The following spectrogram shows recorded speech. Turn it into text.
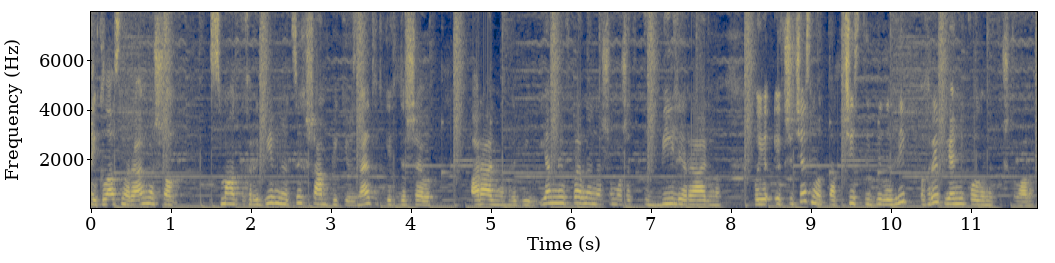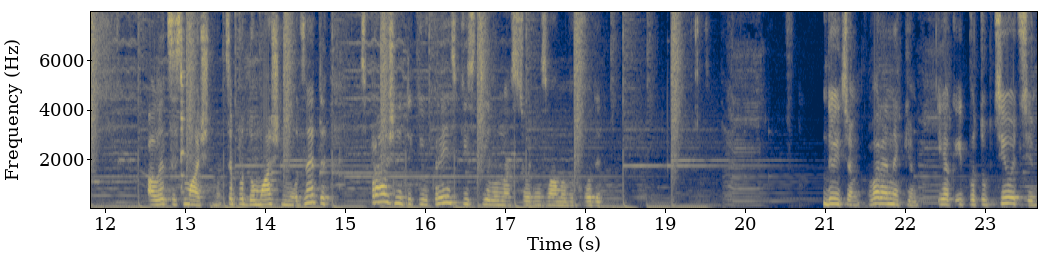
І класно реально, що смак грибів не цих шампіків, знаєте, таких дешевих, а реально грибів. Я не впевнена, що може тут білі реально. Бо, якщо чесно, так чистий білий гриб, гриб я ніколи не куштувала. Але це смачно, це по-домашньому. От знаєте, справжній такий український стіл у нас сьогодні з вами виходить. Дивіться, вареники, як і потупці оці,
